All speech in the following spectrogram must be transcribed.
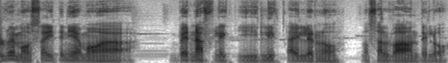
Volvemos, ahí teníamos a Ben Affleck y Liv Tyler nos, nos salvaban de, lo,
